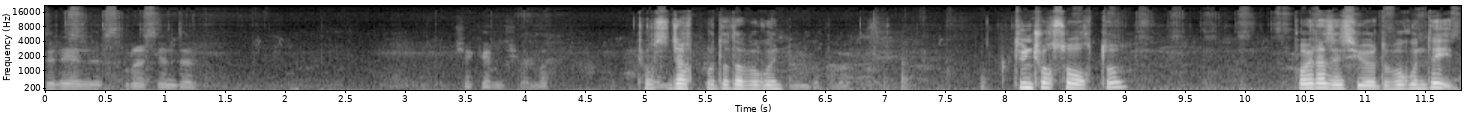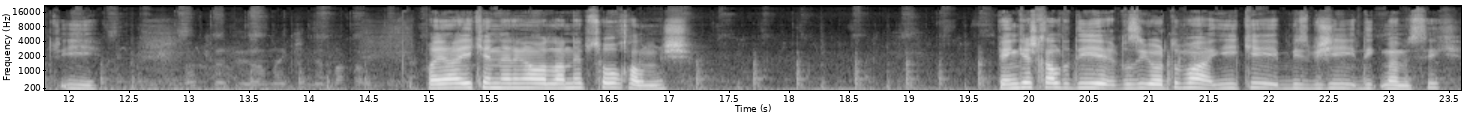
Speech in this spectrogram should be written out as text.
De çeker inşallah. Çok sıcak burada da bugün. Dün çok soğuktu. Poyraz esiyordu. Bugün de iyi. Bayağı ekenlerin havalarının hep soğuk almış. Ben geç kaldı diye kızıyordum ama iyi ki biz bir şey dikmemiştik.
